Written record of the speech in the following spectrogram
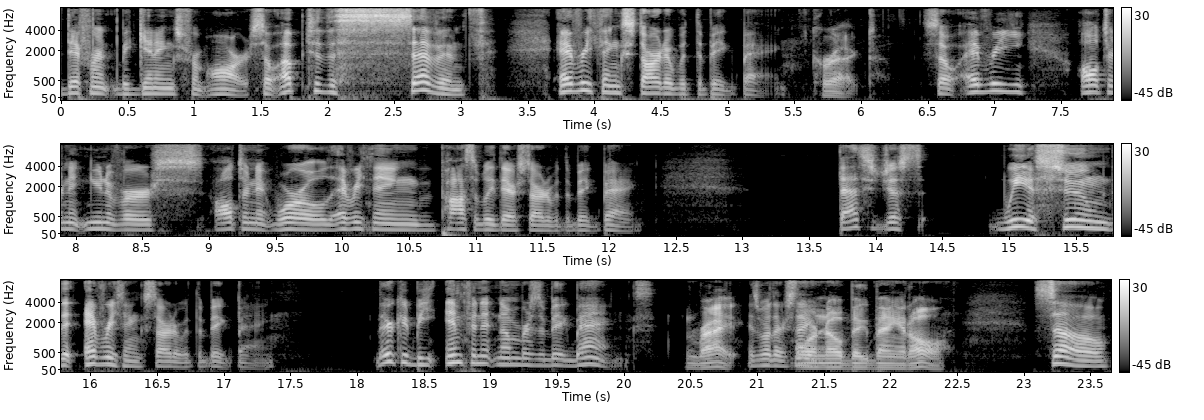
different beginnings from ours. So up to the seventh, everything started with the Big Bang. Correct. So every alternate universe, alternate world, everything possibly there started with the Big Bang. That's just we assume that everything started with the Big Bang. There could be infinite numbers of Big Bangs, Right. is what they're saying. Or no Big Bang at all. So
